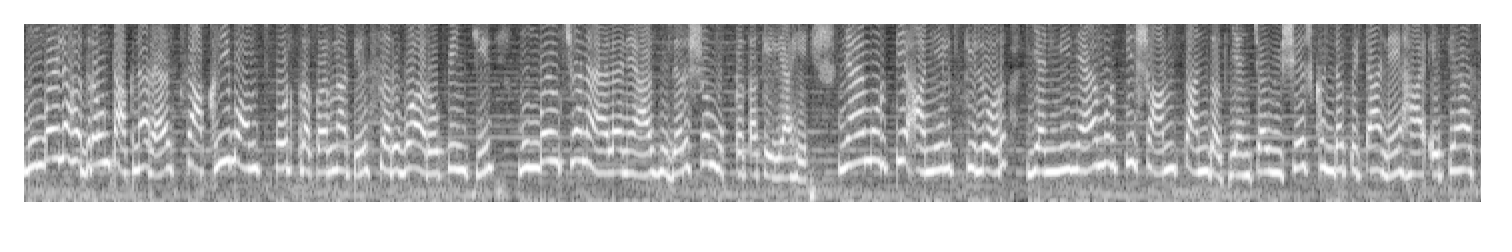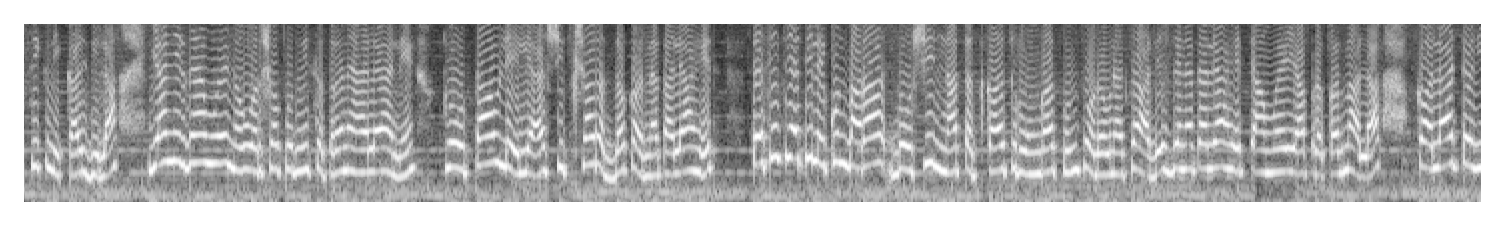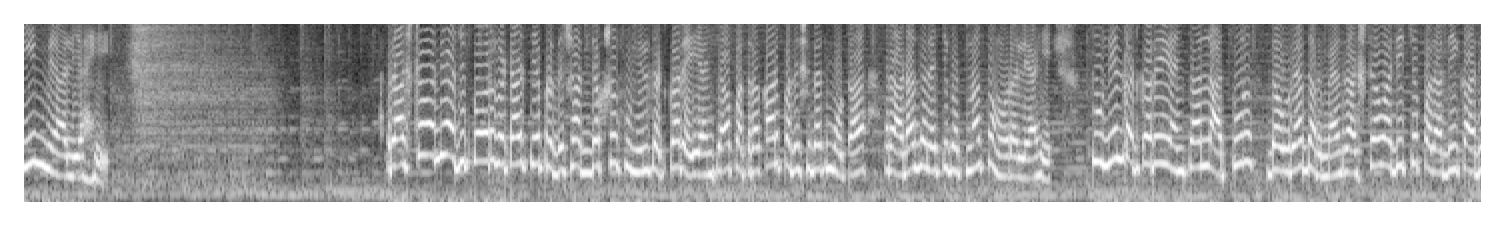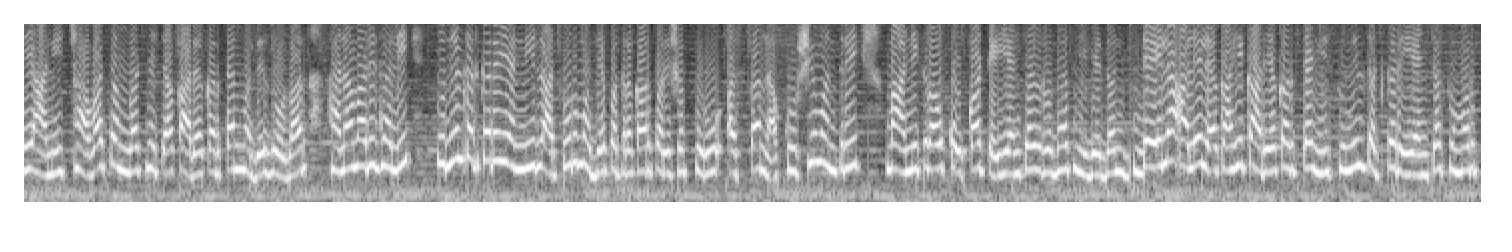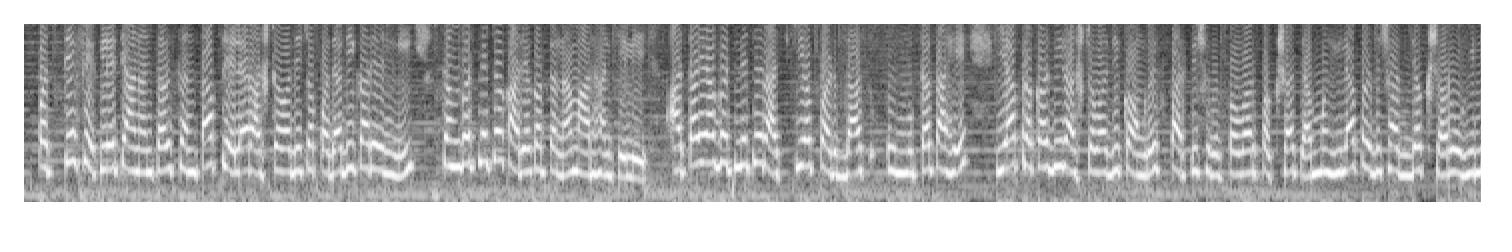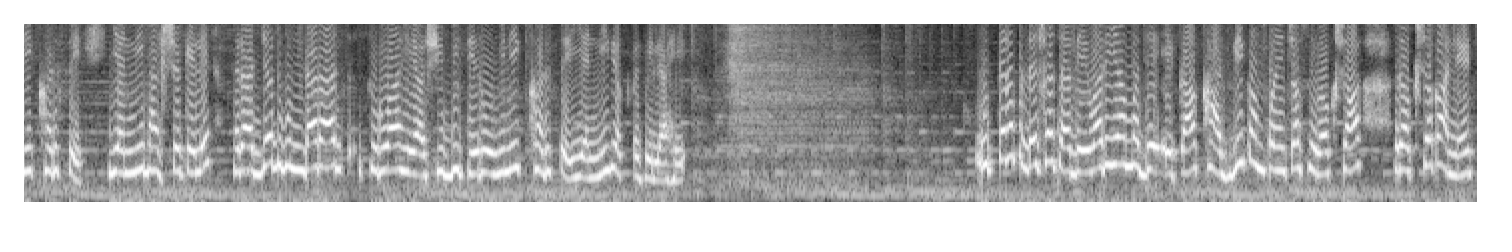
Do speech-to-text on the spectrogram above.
मुंबईला हदरावून टाकणाऱ्या साखळी बॉम्बस्फोट प्रकरणातील सर्व आरोपींची मुंबई उच्च न्यायालयाने आज निदर्शन मुक्तता केली आहे. न्यायमूर्ती अनिल किलोर यांनी न्यायमूर्ती श्याम चांदक यांच्या विशेष खंडपीठाने हा ऐतिहासिक निकाल दिला. या निर्णयामुळे नऊ वर्षापूर्वी सत्र न्यायालयाने ठोठावलेल्या शिक्षा रद्द करण्यात आल्या आहेत. तसेच यातील एकूण बारा दोषींना तत्काळ तुरुंगातून सोडवण्याचे आदेश देण्यात आले आहेत. त्यामुळे या प्रकरणाला कलाटणी मिळाली आहे. राष्ट्रवादी अजित पवार गटाचे प्रदेशाध्यक्ष सुनील तटकरे यांच्या पत्रकार परिषदेत मोठा राडा झाल्याची घटना समोर आली आहे. सुनील तटकरे यांच्या लातूर दौऱ्यादरम्यान राष्ट्रवादीचे पदाधिकारी आणि छावा संघटनेच्या कार्यकर्त्यांमध्ये जोरदार हाणामारी झाली. सुनील तटकरे यांनी लातूरमध्ये पत्रकार परिषद सुरू असताना कृषी मंत्री माणिकराव कोकाटे यांच्या विरोधात निवेदन द्यायला आलेल्या काही कार्यकर्त्यांनी सुनील तटकरे यांच्या समोर पत्ते फेकले. त्यानंतर संतापलेल्या राष्ट्रवादीच्या पदाधिकाऱ्यांनी संघटनेच्या कार्यकर्त्यांना मारहाण केली. आता या घटनेचे राजकीय पडदास उमटत आहे. या प्रकरणी राष्ट्रवादी काँग्रेस पार्टी शरद पवार पक्षाच्या महिला प्रदेशाध्यक्ष रोहिणी खडसे यांनी भाष्य केले. राज्यात गुंडाराज सुरू आहे अशी भीती रोहिणी खडसे यांनी व्यक्त केली आहे. उत्तर प्रदेशाच्या देवारियामध्ये एका खासगी कंपनीच्या सुरक्षा रक्षकाने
